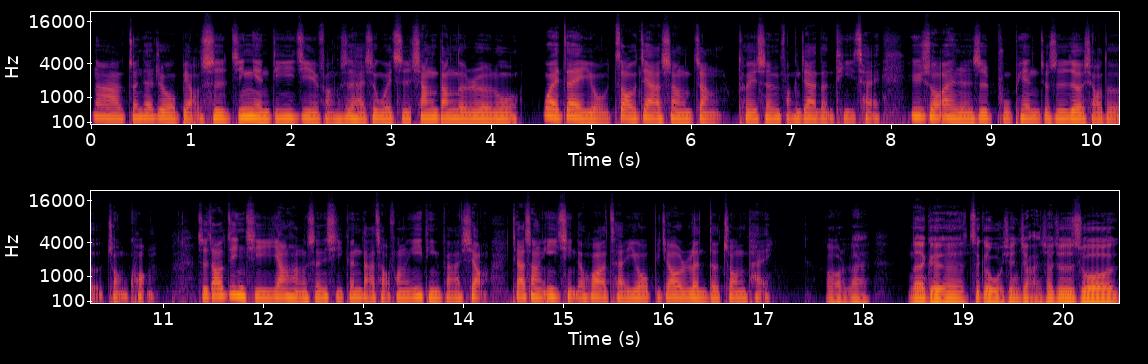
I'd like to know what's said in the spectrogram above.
那专家就有表示，今年第一季的房市还是维持相当的热络，外在有造价上涨、推升房价等题材，预售案仍是普遍就是热销的状况。直到近期央行升息跟打炒房议题发酵，加上疫情的话，才有比较冷的状态。哦，来，那个这个我先讲一下，就是说，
